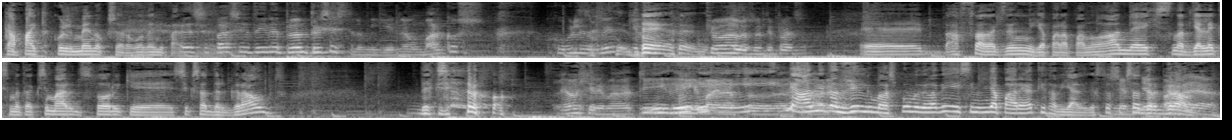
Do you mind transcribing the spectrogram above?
καπάκι κολλημένο, ξέρω εγώ, δεν Είναι υπάρχει. σε φάση ότι είναι πλέον τρεις αστυνομικοί. Είναι ο Μάρκος, ο Will Smith και, Ναι. ο, και ο άλλος ο τυπάς. Ε, αυτά εντάξει δεν είναι για παραπάνω. Αν έχεις να διαλέξεις μεταξύ Marriage Story και Six Underground, δεν ξέρω. Ε, όχι ρε, μα, τι Ε, δίλημα ε, είναι ε, αυτό. ε, δηλαδή, Ναι, αν μ' ήταν αρέσει. δίλημα, ας πούμε, δηλαδή εσύ με μια παρέα, τι θα διάλεγε. Το Με Six μια Underground; παρέα.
